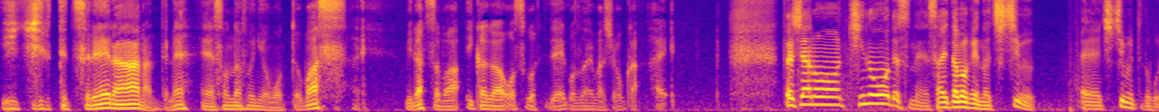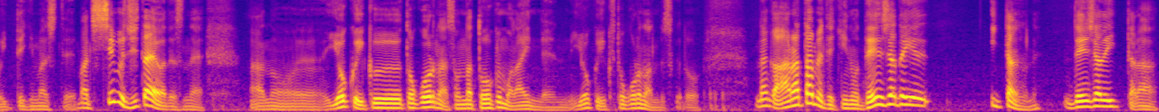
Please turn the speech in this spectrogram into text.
生きるってつれえなーなんてね、えーそんな風に思ってます。はい皆様、いかがお過ごしでございましょうか。はい。私、あの、昨日ですね、埼玉県の秩父、えー秩父ってとこ行ってきまして、まあ、秩父自体はですね、あの、よく行くところな、そんな遠くもないんで、よく行くところなんですけど、なんか改めて昨日電車で行ったんですよね。電車で行ったら、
